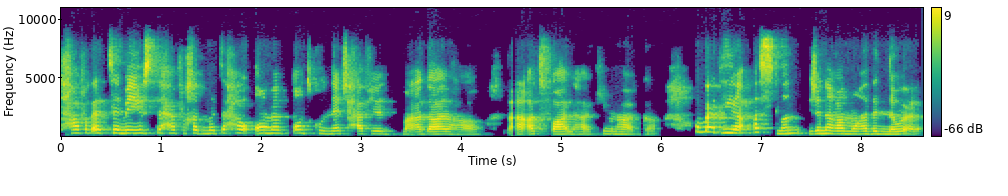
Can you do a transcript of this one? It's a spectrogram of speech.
تحافظ على التميز تاعها في الخدمة تاعها و en même temps تكون ناجحة في مع دارها، مع أطفالها كيما هاكا، ومن بعد هي أصلًا généralement هذا النوع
